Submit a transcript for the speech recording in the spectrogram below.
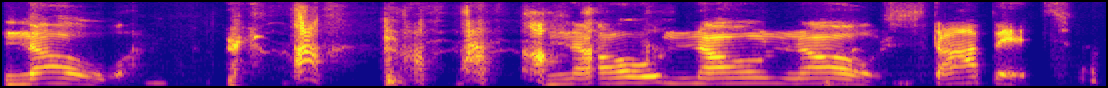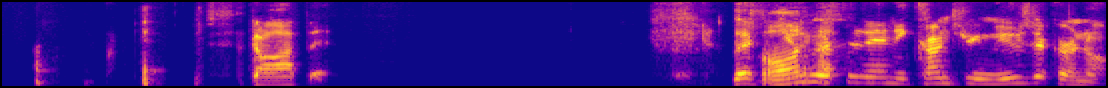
No. no, no, no. Stop it. Stop it. Listen, Well, you I- listen to any country music or no?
